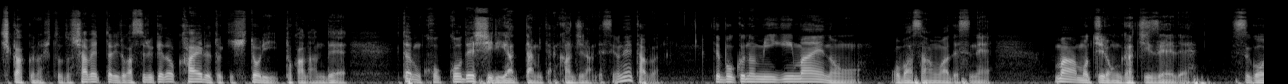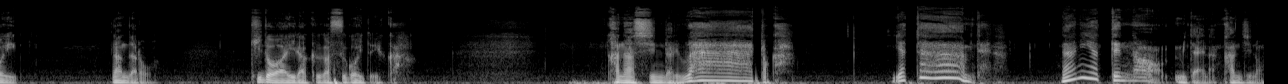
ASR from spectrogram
近くの人と喋ったりとかするけど帰る時一人とかなんで、多分ここで知り合ったみたいな感じなんですよね、多分。で、僕の右前のおばさんはですね、まあもちろんガチ勢ですごい、なんだろう、喜怒哀楽がすごいというか、悲しんだり、わーとか、やったーみたいな。何やってんの？みたいな感じの。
